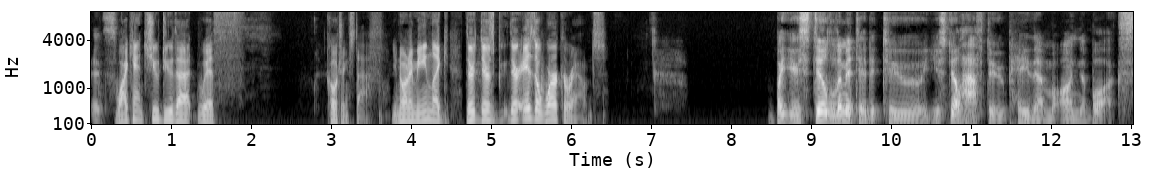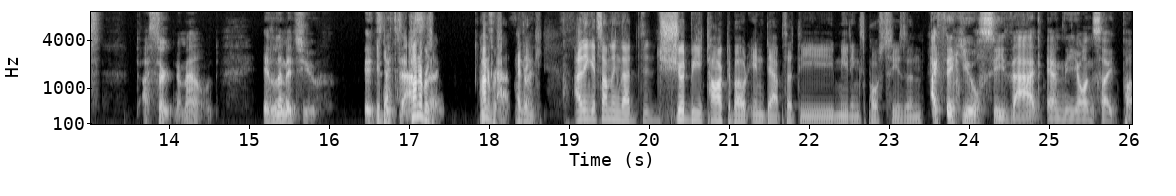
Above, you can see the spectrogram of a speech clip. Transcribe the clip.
It's why can't you do that with coaching staff you know what i mean like there, there's there is a workaround but you're still limited to you still have to pay them on the books a certain amount it limits you it's, It does. it's 100%. asinine. Hundred It's percent. I think I think it's something that should be talked about in depth at the meetings postseason. i think you'll see that and the onside pu-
